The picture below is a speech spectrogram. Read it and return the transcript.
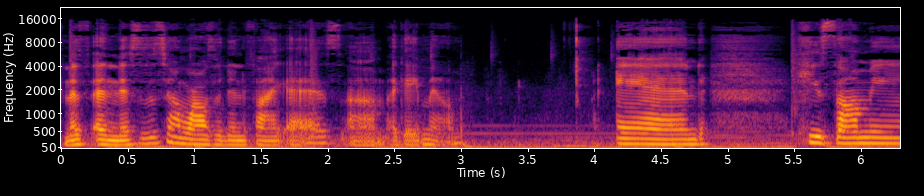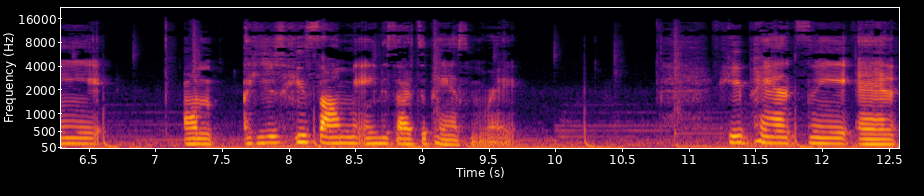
And this, and this is the time where I was identifying as um, a gay male and he saw me on he just he saw me and he decided to pants me right he pants me and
